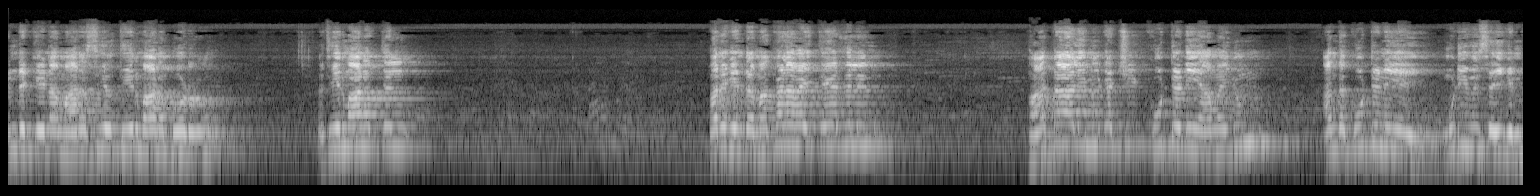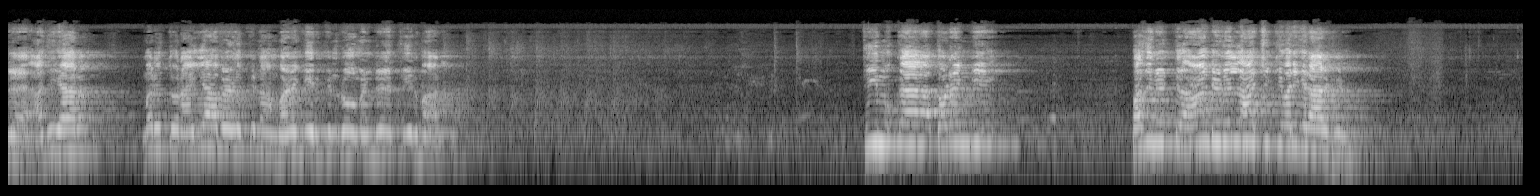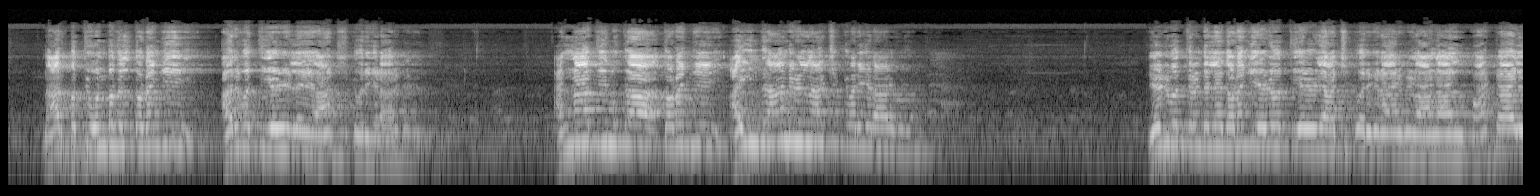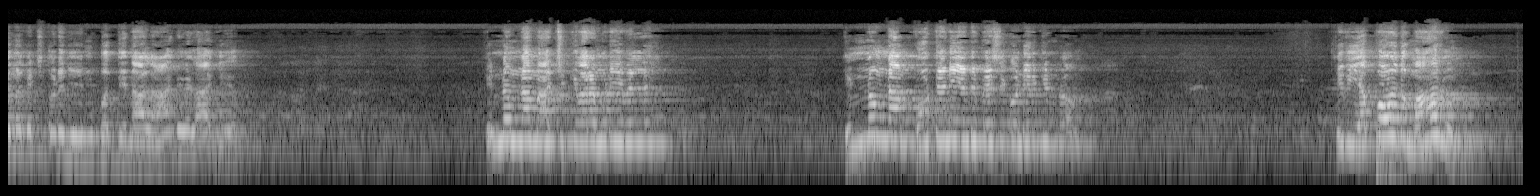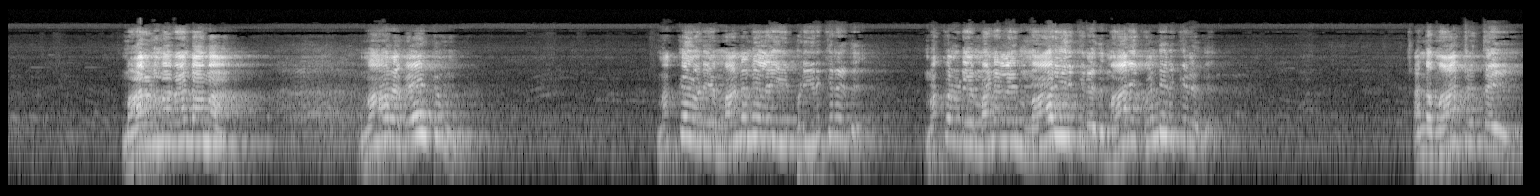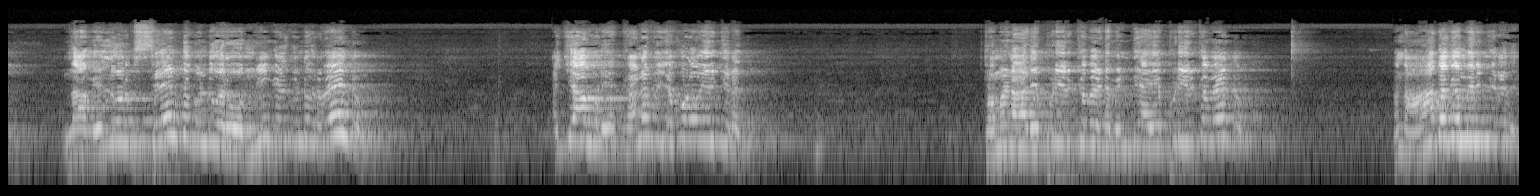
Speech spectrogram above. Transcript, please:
இன்றைக்கு நாம் அரசியல் தீர்மானம் போடுறோம். தீர்மானத்தில் வருகின்ற மக்களவை தேர்தலில் பாட்டாளி கட்சி கூட்டணி அமையும். அந்த கூட்டணியை முடிவு செய்கின்ற அதிகாரம் மருத்துவர் ஐயா அவர்களுக்கு நாம் வழங்கி இருக்கின்றோம் என்ற தீர்மானம். திமுக தொடங்கி பதினெட்டு ஆண்டுகளில் ஆட்சிக்கு வருகிறார்கள். நாற்பத்தி ஒன்பதில் தொடங்கி அறுபத்தி ஏழிலே ஆட்சிக்கு வருகிறார்கள். அண்ணா திமுக தொடங்கி ஐந்து ஆண்டுகளில் ஆட்சிக்கு வருகிறார்கள். எழுபத்தி ரெண்டிலே தொடங்கி எழுபத்தி ஏழுல ஆட்சிக்கு வருகிறார்கள். ஆனால் பாட்டாளி கட்சி தொடங்கி முப்பத்தி நாலு ஆண்டுகள் ஆகியும் இன்னும் நாம் ஆட்சிக்கு வர முடியவில்லை. இன்னும் நாம் கூட்டணி என்று பேசிக் கொண்டிருக்கின்றோம். இது எப்பொழுது மாறும்? மாறணுமா வேண்டாமா? மாற வேண்டும். மக்களுடைய மனநிலை இப்படி இருக்கிறது. மக்களுடைய மனநிலை மாறி இருக்கிறது மாறிக்கொண்டிருக்கிறது. அந்த மாற்றத்தை நாம் எல்லோரும் சேர்ந்து கொண்டு வருவோம். நீங்கள் கொண்டு வர வேண்டும். ஐயாவுடைய கனவு எவ்வளவு இருக்கிறது? தமிழ்நாடு எப்படி இருக்க வேண்டும்? இந்தியா எப்படி இருக்க வேண்டும்? அந்த ஆதகம் இருக்கிறது.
